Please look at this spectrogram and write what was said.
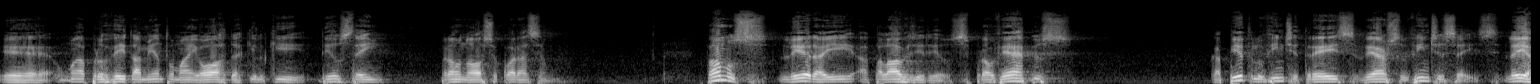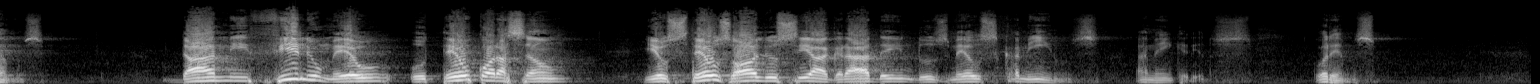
é, um aproveitamento maior daquilo que Deus tem para o nosso coração. Vamos ler aí a palavra de Deus, Provérbios, capítulo 23, verso 26. Leiamos. Dá-me, filho meu, o teu coração, e os teus olhos se agradem dos meus caminhos. Amém, queridos. Oremos.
